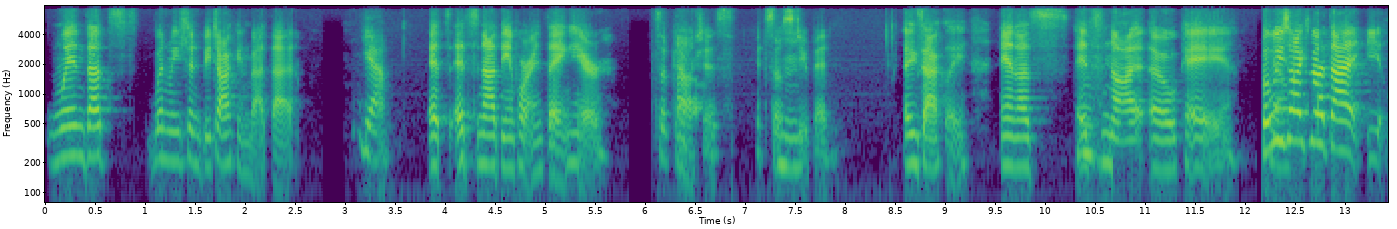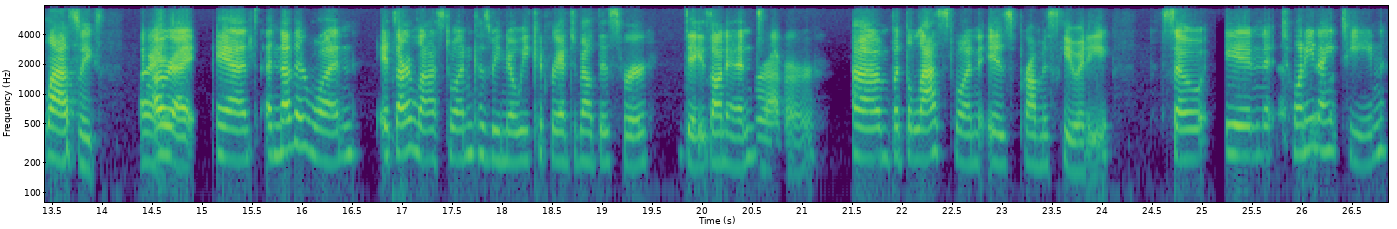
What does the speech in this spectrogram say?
when that's when we shouldn't be talking about that. Yeah, It's it's not the important thing here. it's obnoxious. it's so Mhm. stupid. Exactly. And that's it's not okay. But we talked about that last week. All right. All right. And another one, it's our last one because we know we could rant about this for days on end. Forever. Um, but the last one is promiscuity. So in 2019,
